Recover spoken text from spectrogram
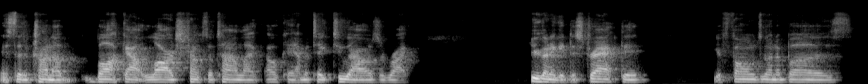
instead of trying to block out large chunks of time. Like, okay, I'm gonna take two hours to write. You're gonna get distracted. Your phone's gonna buzz.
